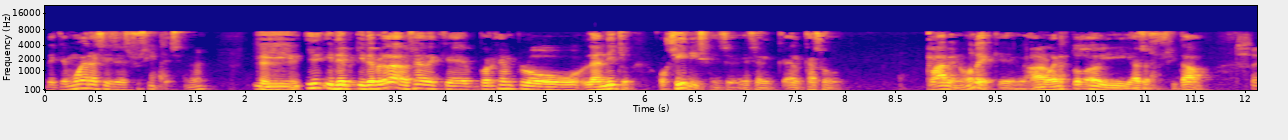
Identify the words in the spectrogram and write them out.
de que mueras y resucites, ¿no? Y, Sí, sí, sí. y- y de, y de verdad, o sea, de que, por ejemplo, le han dicho, Osiris es, es el, el caso clave, ¿no? De que ha muerto y ha resucitado. Sí.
